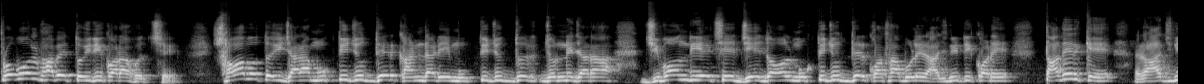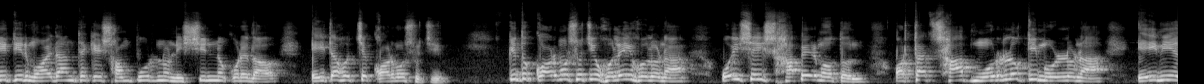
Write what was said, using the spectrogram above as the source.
প্রবলভাবে তৈরি করা হচ্ছে। স্বভাবতই যারা মুক্তিযুদ্ধের কাণ্ডারি, মুক্তিযুদ্ধের জন্য যারা জীবন দিয়েছে, যে দল মুক্তিযুদ্ধের কথা বলে রাজনীতি করে, তাদেরকে রাজনীতির ময়দান থেকে সম্পূর্ণ নিশ্চিহ্ন করে দাও। এইটা হচ্ছে কর্মসূচি। কিন্তু কর্মসূচি হলেই হলো না, ওই সেই সাপের মতন, অর্থাৎ সাপ মরল কি মরলো না, এই নিয়ে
